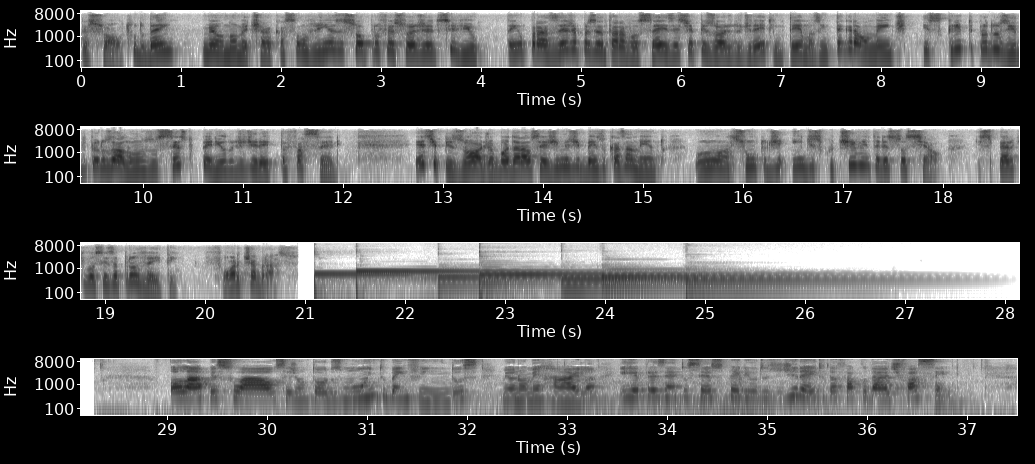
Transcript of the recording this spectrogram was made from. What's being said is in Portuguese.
pessoal, tudo bem? Meu nome é Tiago Cação Vinhas e sou professor de Direito Civil. Tenho o prazer de apresentar a vocês este episódio do Direito em Temas integralmente escrito e produzido pelos alunos do sexto período de Direito da FACEL. Este episódio abordará os regimes de bens do casamento, um assunto de indiscutível interesse social. Espero que vocês aproveitem. Forte abraço. Olá pessoal, sejam todos muito bem-vindos. Meu nome é Raila e represento o sexto período de Direito da Faculdade Facel.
